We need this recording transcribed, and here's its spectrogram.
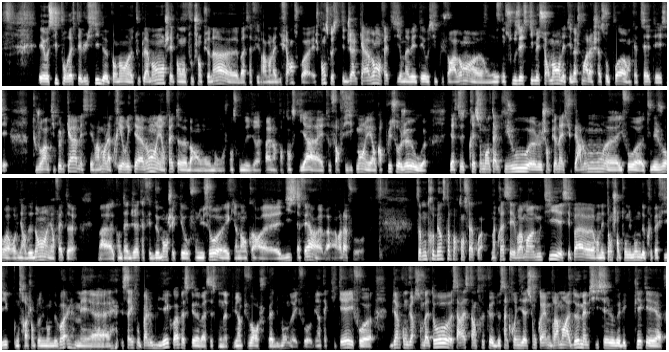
et aussi pour rester lucide pendant toute la manche et pendant tout le championnat, bah ça fait vraiment la différence, quoi. Et je pense que c'était déjà le cas avant, en fait. Si on avait été aussi plus fort avant, on, on sous-estimait sûrement, on était vachement à la chasse au poids en 4-7 et c'est toujours un petit peu le cas, mais c'était vraiment la priorité avant. Et en fait, bah, on, je pense qu'on mesurait pas l'importance qu'il y a à être fort physiquement et encore plus au jeu où il y a cette pression mentale qui joue, euh, le championnat est super long, euh, il faut euh, tous les jours revenir dedans. Et en fait bah, quand t'as déjà fait deux manches et que t'es au fond du saut et qu'il y en a encore dix à faire, bah voilà, faut ça montre bien cette importance-là, quoi. Après, c'est vraiment un outil et c'est pas euh, en étant champion du monde de prépa physique qu'on sera champion du monde de voile, mais euh, ça, il faut pas l'oublier, quoi, parce que bah, c'est ce qu'on a bien pu voir au championnat du monde. Il faut bien tactiquer, il faut euh, bien conduire son bateau. Ça reste un truc de synchronisation quand même vraiment à deux, même si c'est l'équipier qui est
